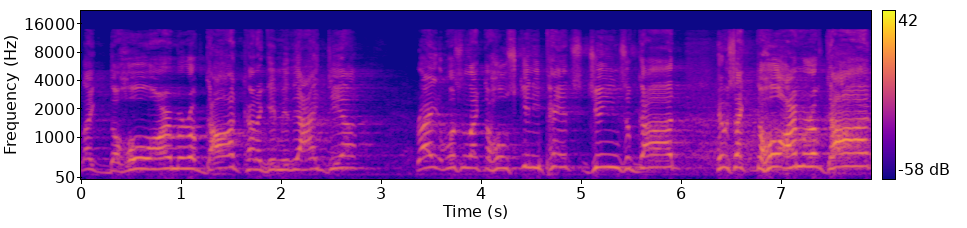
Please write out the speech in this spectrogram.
Like the whole armor of God kind of gave me the idea, right? It wasn't like the whole skinny pants jeans of God. It was like the whole armor of God.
